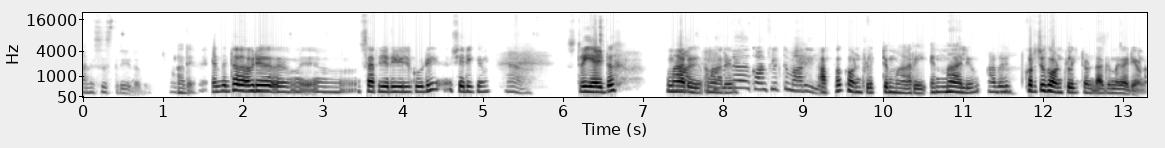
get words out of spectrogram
മനസ്സ് സ്ത്രീയുടേതും. അതെ. എന്നിട്ട് അവർ സർജറിയിൽ കൂടി ശരിക്കും സ്ത്രീ ആയിട്ട് മാറി മാറി. കോൺഫ്ലിക്ട് കോൺഫ്ലിക്റ്റ് മാറിയില്ല? അപ്പൊ കോൺഫ്ലിക്റ്റ് മാറി. എന്നാലും അത് കുറച്ച് കോൺഫ്ലിക്റ്റ് ഉണ്ടാക്കുന്ന കാര്യമാണ്.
